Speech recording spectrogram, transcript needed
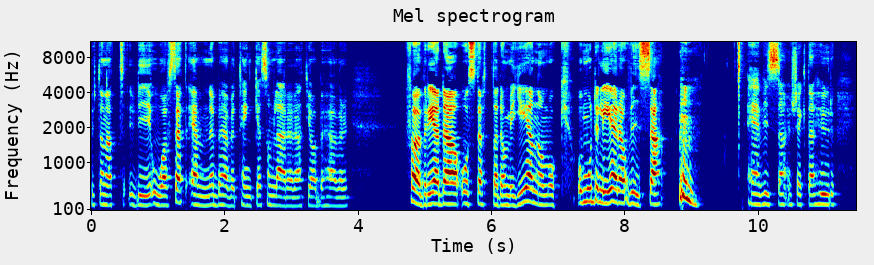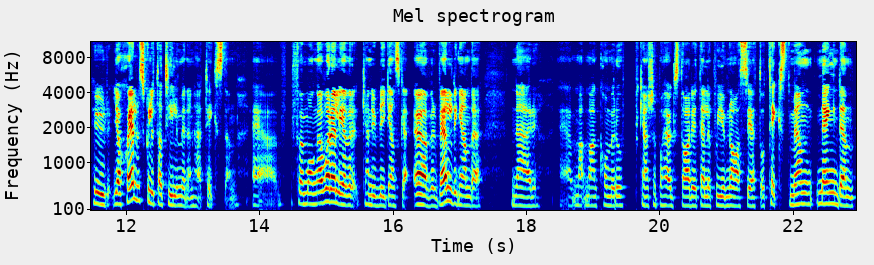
utan att vi oavsett ämne behöver tänka som lärare att jag behöver förbereda och stötta dem igenom och, och modellera och visa, eh, visa ursäkta, hur, hur jag själv skulle ta till mig den här texten. Eh, för många av våra elever kan det bli ganska överväldigande när eh, man kommer upp kanske på högstadiet eller på gymnasiet och textmängden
